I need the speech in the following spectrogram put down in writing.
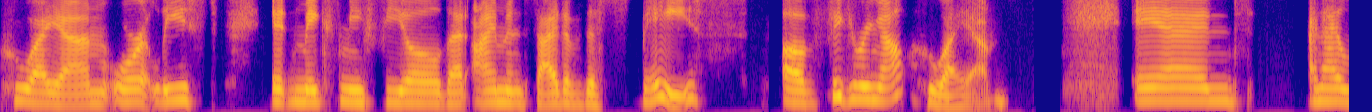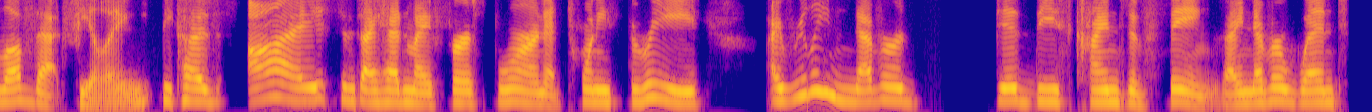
who I am, or at least it makes me feel that I'm inside of the space of figuring out who I am. And and I love that feeling because I, since I had my firstborn at 23, I really never did these kinds of things. I never went,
